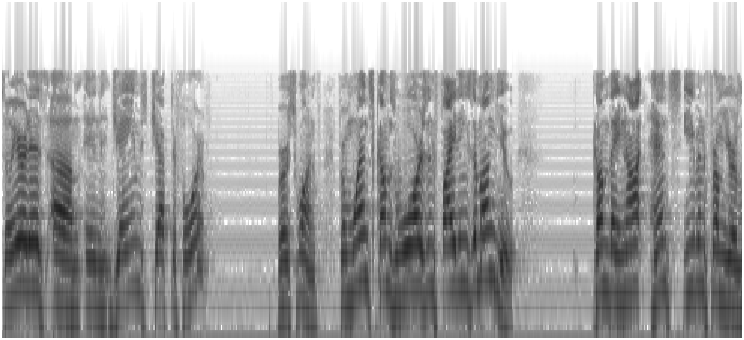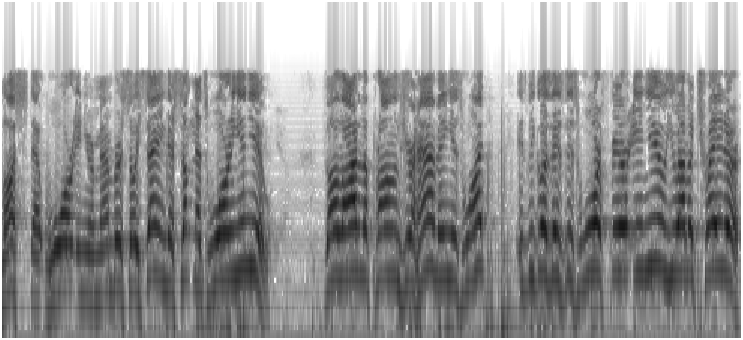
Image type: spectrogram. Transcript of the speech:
So here it is um, in James chapter 4, verse 1. From whence comes wars and fightings among you? Come they not hence even from your lust that war in your members? So he's saying there's something that's warring in you. So a lot of the problems you're having is what? Is because there's this warfare in you. You have a traitor.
